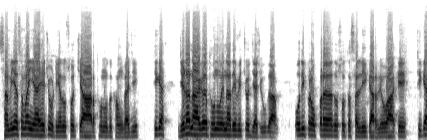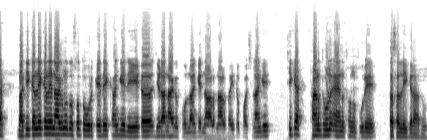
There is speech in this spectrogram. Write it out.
ਸਮੀਆਂ ਸਮਾਈਆਂ ਇਹ ਝੋਟੀਆਂ ਦੋਸਤੋ ਚਾਰ ਤੁਹਾਨੂੰ ਦਿਖਾਉਂਗਾ ਜੀ ਠੀਕ ਹੈ? ਜਿਹੜਾ ਨਾਗ ਤੁਹਾਨੂੰ ਇਹਨਾਂ ਦੇ ਵਿੱਚੋਂ ਜਚੂਗਾ ਉਹਦੀ ਪ੍ਰੋਪਰ ਦੋਸਤੋ ਤਸੱਲੀ ਕਰ ਲਿਓ ਆ ਕੇ ਠੀਕ ਹੈ? ਬਾਕੀ ਕੱਲੇ ਕੱਲੇ ਨਾਗ ਨੂੰ ਦੋਸਤੋ ਤੋੜ ਕੇ ਦੇਖਾਂਗੇ ਰੇਟ ਜਿਹੜਾ ਨਾਗ ਖੋਲਾਂਗੇ ਨਾਲ ਨਾਲ ਬਾਈ ਤੋਂ ਪੁੱਛ ਲਾਂਗੇ ਠੀਕ ਹੈ? ਥਣ ਥੁਣ ਐਨ ਤੁਹਾਨੂੰ ਪੂਰੇ ਤਸੱਲੀ ਕਰਾ ਦੂੰ।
